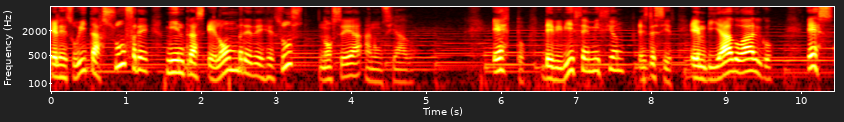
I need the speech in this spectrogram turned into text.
el jesuita sufre mientras el hombre de Jesús no sea anunciado. Esto de vivirse en misión, es decir, enviado a algo, es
